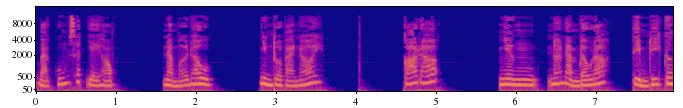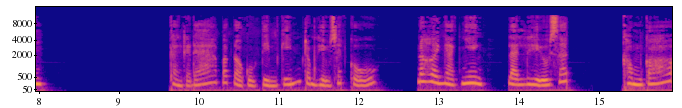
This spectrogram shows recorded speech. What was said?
bà cuốn sách dạy học. Nằm ở đâu? Nhưng rồi bà nói, có đó. Nhưng nó nằm đâu đó? Tìm đi cưng. Thằng trà đá bắt đầu cuộc tìm kiếm trong hiệu sách cũ. Nó hơi ngạc nhiên là hiệu sách. Không có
